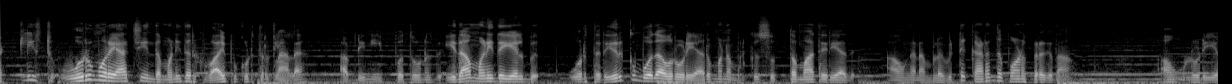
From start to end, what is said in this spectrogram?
அட்லீஸ்ட் ஒரு முறையாச்சும் இந்த மனிதருக்கு வாய்ப்பு கொடுத்துருக்கலாம்ல அப்படின்னு இப்போ தோணுது. இதான் மனித இயல்பு. ஒருத்தர் இருக்கும்போது அவருடைய அருமை நம்மளுக்கு சுத்தமாக தெரியாது. அவங்க நம்மளை விட்டு கடந்து போன பிறகு தான் அவங்களுடைய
